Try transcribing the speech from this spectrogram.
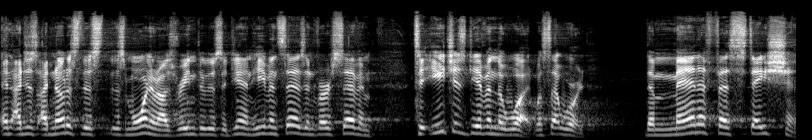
And I just I noticed this this morning when I was reading through this again. He even says in verse 7, to each is given the what? What's that word? The manifestation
